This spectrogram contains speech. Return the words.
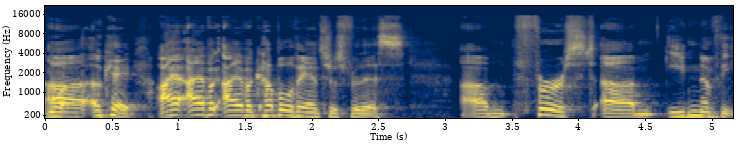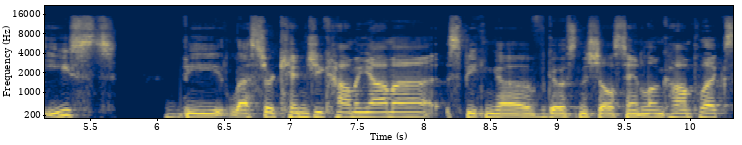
what Uh, okay, I, I have a, I have a couple of answers for this. Um, first, um, Eden of the East, the lesser Kenji Kamiyama. Speaking of Ghost in the Shell standalone complex,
